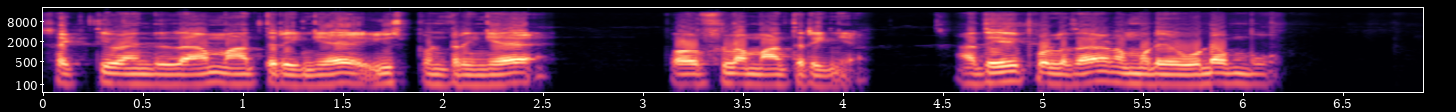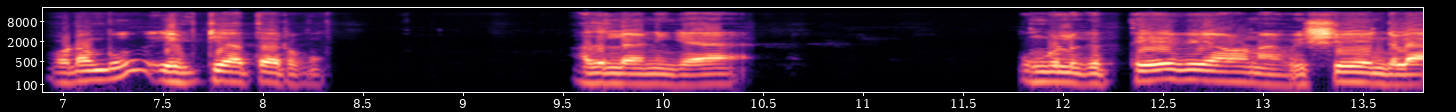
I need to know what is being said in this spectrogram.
சக்தி வாய்ந்ததாக மாற்றுறீங்க யூஸ் பண்ணுறீங்க பவர்ஃபுல்லாக மாற்றுறீங்க அதே போல் தான் நம்முடைய உடம்பும் உடம்பு எம்டியாக தான் இருக்கும். அதில் நீங்கள் உங்களுக்கு தேவையான விஷயங்களை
